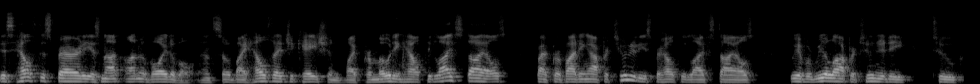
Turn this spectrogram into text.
this health disparity is not unavoidable. And so by health education, by promoting healthy lifestyles, by providing opportunities for healthy lifestyles, we have a real opportunity to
